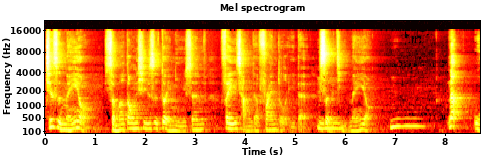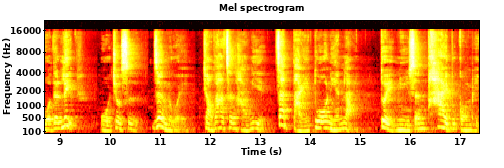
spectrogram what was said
其实没有什么东西是对女生非常的 friendly 的设计，嗯、没有。嗯，那我的 lip。我就是认为脚踏车行业在百多年来对女生太不公平。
